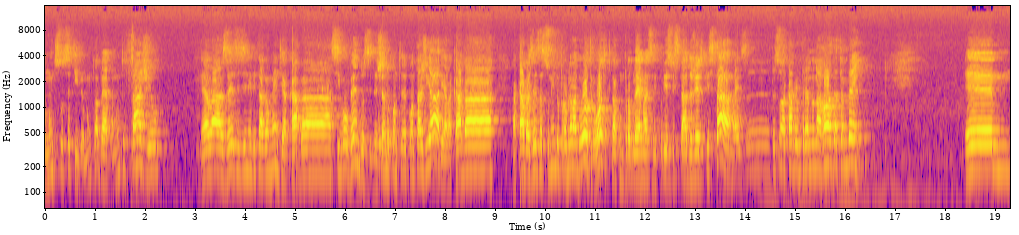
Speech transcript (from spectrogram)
muito suscetível, muito aberta, muito frágil, ela às vezes inevitavelmente acaba se envolvendo, se deixando contagiar, e ela acaba acaba às vezes assumindo o problema do outro, o outro que está com problemas e por isso está do jeito que está, mas uh, a pessoa acaba entrando na roda também. E,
